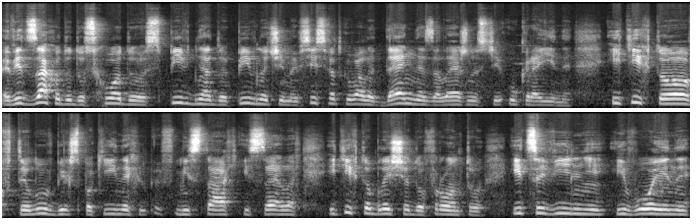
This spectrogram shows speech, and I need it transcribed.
Від заходу до сходу, з півдня до півночі, ми всі святкували День Незалежності України. І ті, хто в тилу в більш спокійних містах і селах, і ті, хто ближче до фронту, і цивільні, і воїни,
